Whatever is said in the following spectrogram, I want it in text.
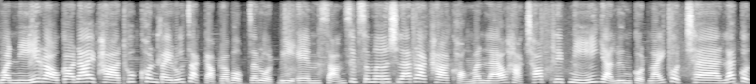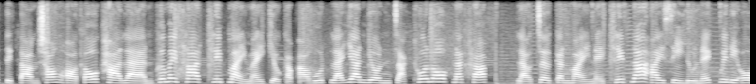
วันนี้เราก็ได้พาทุกคนไปรู้จักกับระบบจรวด BM 30 Submerge และราคาของมันแล้วหากชอบคลิปนี้อย่าลืมกดไลค์กดแชร์ และกดติดตามช่อง Auto Car Land เพื่อไม่พลาดคลิปใหม่ๆเกี่ยวกับอาวุธและยานยนต์จากทั่วโลกนะครับ แล้วเจอกันใหม่ในคลิปหน้า ICU Next Video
